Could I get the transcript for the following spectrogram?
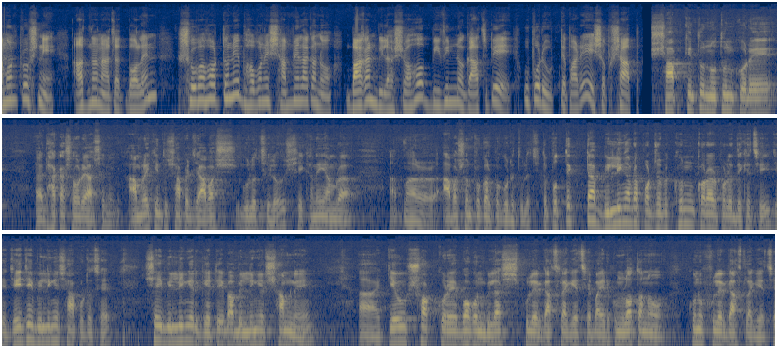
এমন প্রশ্নে আদনান আজাদ বলেন, শোভাবর্ধনে ভবনের সামনে লাগানো বাগান বিলাস সহ বিভিন্ন গাছ বেয়ে উপরে উঠতে পারে এসব সাপ। সাপ কিন্তু নতুন করে ঢাকা শহরে আসেনি। আমরাই কিন্তু সাপের যে আবাসগুলো ছিল, সেখানেই আমরা আপনার আবাসন প্রকল্প গড়ে তুলেছি। তো প্রত্যেকটা বিল্ডিং আমরা পর্যবেক্ষণ করার পরে দেখেছি যে, যেই যে বিল্ডিংয়ে সাপ উঠেছে, সেই বিল্ডিংয়ের গেটে বা বিল্ডিংয়ের সামনে কেউ শখ করে বগনবিলাস ফুলের গাছ লাগিয়েছে বা এরকম লতানো কোনো ফুলের গাছ লাগিয়েছে,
